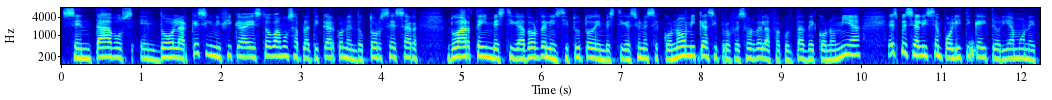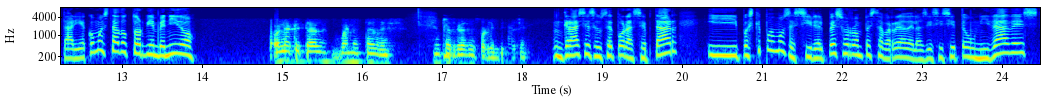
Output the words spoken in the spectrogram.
centavos el dólar. ¿Qué significa esto? Vamos a platicar con el doctor César Duarte, investigador del Instituto de Investigaciones Económicas y profesor de la Facultad de Economía, especialista en política y teoría monetaria. ¿Cómo está, doctor? Bienvenido. Hola, ¿qué tal? Buenas tardes. Muchas gracias por la invitación. Gracias a usted por aceptar. Y pues, ¿qué podemos decir? El peso rompe esta barrera de las 17 unidades.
